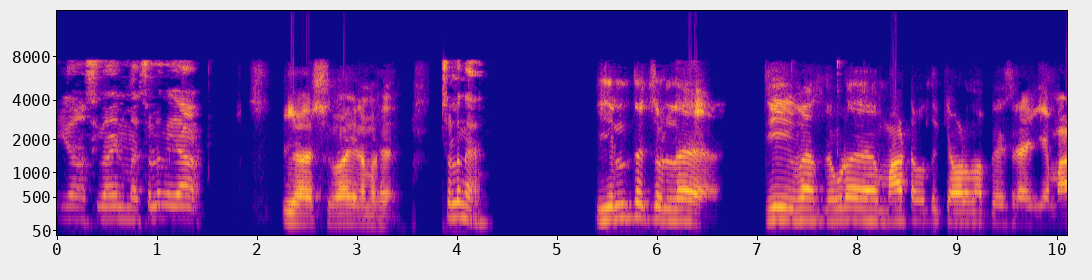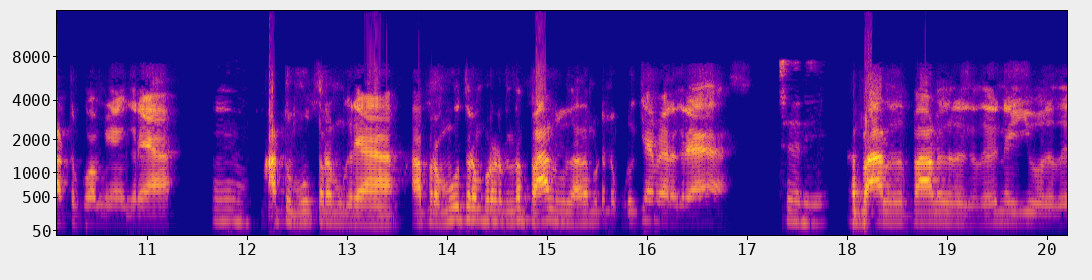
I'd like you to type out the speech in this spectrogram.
ஐயா சிவாய நம்ம சொல்லுங்க ஐயா. ஐயா சிவாய நமக சொல்லுங்க. இந்த சொல்ல தீவிரத்துல கூட மாட்டை வந்து கேவலமா பேசுறாங்க மாட்டு கோமியங்கிறேன். மாட்டு மூத்திரம்ங்கிறேன். அப்புறம் மூத்திரம் போடுறதுல தான் பால் வருது. அதை மட்டும் நான் குடிக்காம இருக்கிறேன். சரி. பால் பால் இருக்குது நெய் வருது.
